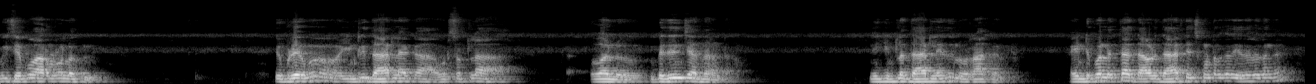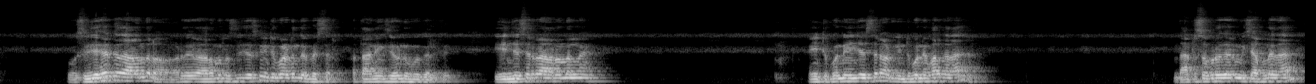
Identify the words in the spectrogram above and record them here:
మీకు చెప్పు వారం రోజులు అవుతుంది. ఇప్పుడేమో ఇంటికి దారి లేక ఊరి చుట్ల వాళ్ళు బెదిరించేస్తున్నారంట నీకు ఇంట్లో దారి లేదు నువ్వు రాకని. ఆ ఇంటి పనులు ఎత్తే ఆవిడ దారి తెచ్చుకుంటారు కదా ఏదో విధంగా. వసూలు చేశారు కదా ఆరు వందలు. ఆవిడ దగ్గర ఆరు వందలు వసూలు చేసుకుని ఇంటి పట్టుకుని తెప్పేశారు ఆ తానికి సేవ నువ్వు కలిపి. ఏం చేశారు ఆరు వందలని? ఆ ఇంటి పన్ను ఏం చేస్తారు? ఆవిడకి ఇంటి పన్ను ఇవ్వాలి కదా. డాక్టర్ సుబ్రహ్ గారు మీకు చెప్పలేదా?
